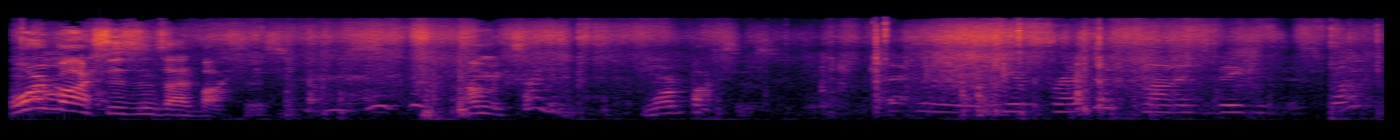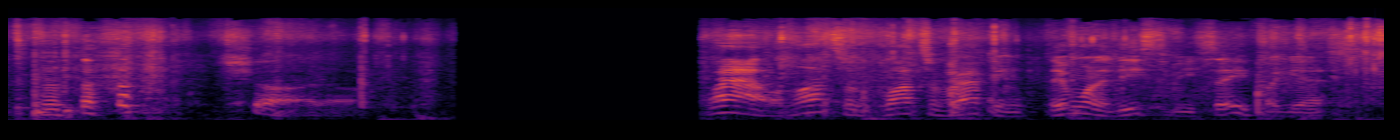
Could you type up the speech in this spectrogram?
More boxes inside boxes. I'm excited. More boxes. That means your present's not as big as this one. Shut up. Wow, lots of lots of wrapping. They wanted these to be safe, I guess.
